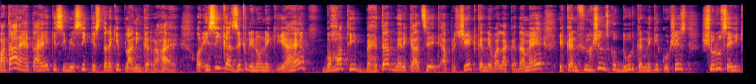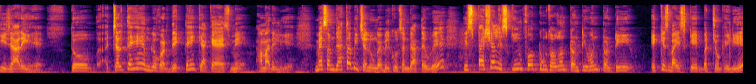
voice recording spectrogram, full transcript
पता रहता है कि सीबीएसई किस तरह की प्लानिंग कर रहा है। और इसी का ज़िक्र इन्होंने किया है। बहुत ही बेहतर मेरे ख्याल से एक अप्रिशिएट करने वाला कदम है कि कन्फ्यूज़न को दूर करने की कोशिश शुरू से ही की जा रही है। तो चलते हैं हम लोग और देखते हैं क्या क्या है इसमें हमारे लिए। मैं समझाता भी चलूँगा, बिल्कुल समझाते हुए। स्पेशल स्कीम फॉर 2021 20 इक्कीस बाईस के बच्चों के लिए।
